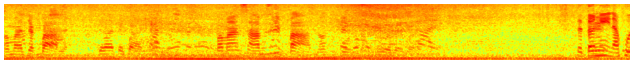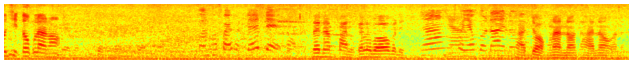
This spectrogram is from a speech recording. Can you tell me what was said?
ประมาณจากบาทเลยประมาณจากบาท ประมาณ30บาทเนาะทุกคนเออเลยใช่แต่ตอนนี้นะพูดชิตกแล้วเนาะตอนเข้า ไปผัดแดดแดดเนาะได้น้ำปั่นกันแล้วบอปะนี่ยังเขายังบ่ได้เลยถาจอกนั่นเนาะถานอกอันนั้น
